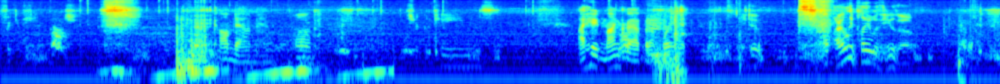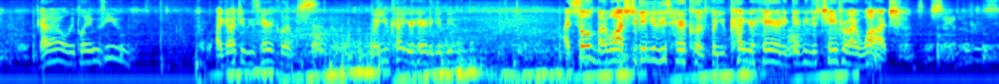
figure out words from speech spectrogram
Freaking hate bunch. Calm down, man. Honk. Sugar canes. I hate Minecraft, but I'm playing it. Me too. I only play with you though. And I only play with you. I got you these hair clips, but you cut your hair to get me. I sold my watch to get you these hair clips, but you cut your hair to get me this chain for my watch. Some sand over this?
